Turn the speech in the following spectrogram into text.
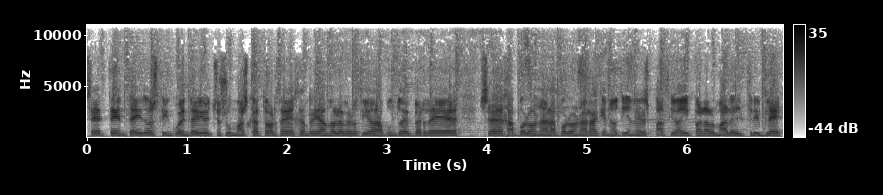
72-58, sumas 14, Henry dándole velocidad a punto de perder, se la deja Polonara, Polonara que no tiene espacio ahí para armar el triple,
